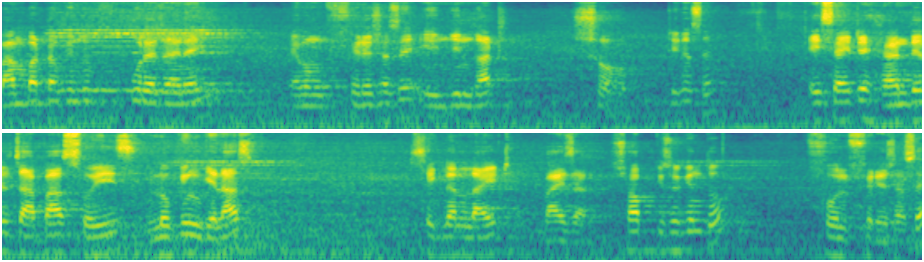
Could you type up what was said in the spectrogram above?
বাম্পারটাও কিন্তু পড়ে যায় নাই এবং ফ্রেশ আছে, ইঞ্জিন গার্ড সহ, ঠিক আছে? এই সাইডে হ্যান্ডেল, চাপা, switch, looking glass, signal light visor সব কিছু কিন্তু ফুল ফ্রেশ আছে।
